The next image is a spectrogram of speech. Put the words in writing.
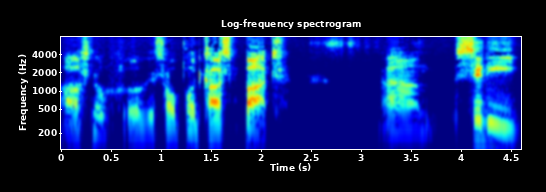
Arsenal for this whole podcast, but um, City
